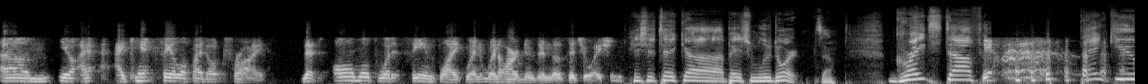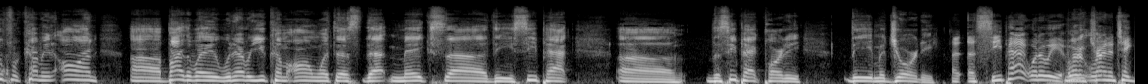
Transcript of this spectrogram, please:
um, you know I I can't fail if I don't try. That's almost what it seems like when when Harden is in those situations. He should take uh, a page from Lu Dort. So great stuff. Yeah. Thank you for coming on. Uh, by the way, whenever you come on with us, that makes uh, the CPAC uh, the CPAC party the majority. A, a CPAC? What are we? What- are we trying to take?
